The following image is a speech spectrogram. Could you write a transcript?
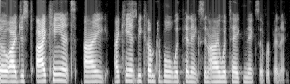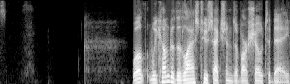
So I just I can't I I can't be comfortable with Penix, and I would take Nix over Penix. Well, we come to the last two sections of our show today,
